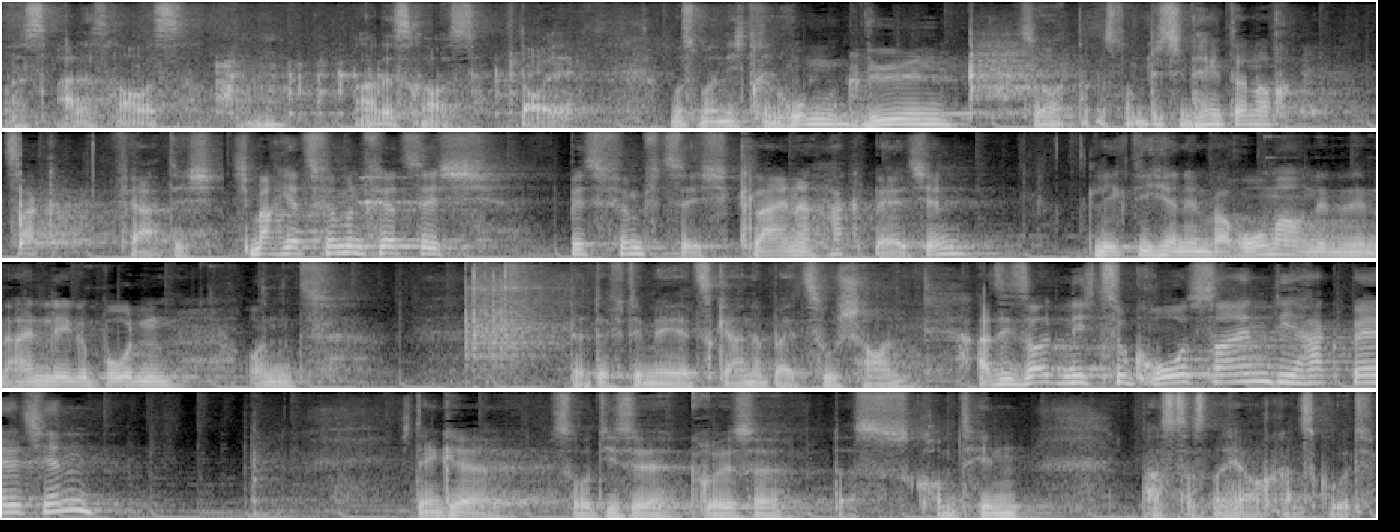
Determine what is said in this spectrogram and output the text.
das ist alles raus. Alles raus. Toll. Muss man nicht drin rumwühlen. So, da ist noch ein bisschen hängt da noch. Zack, fertig. Ich mache jetzt 45 bis 50 kleine Hackbällchen. Lege die hier in den Varoma und in den Einlegeboden und da dürft ihr mir jetzt gerne bei zuschauen. Also sie sollten nicht zu groß sein die Hackbällchen. Ich denke so diese Größe das kommt hin, passt das nachher auch ganz gut.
